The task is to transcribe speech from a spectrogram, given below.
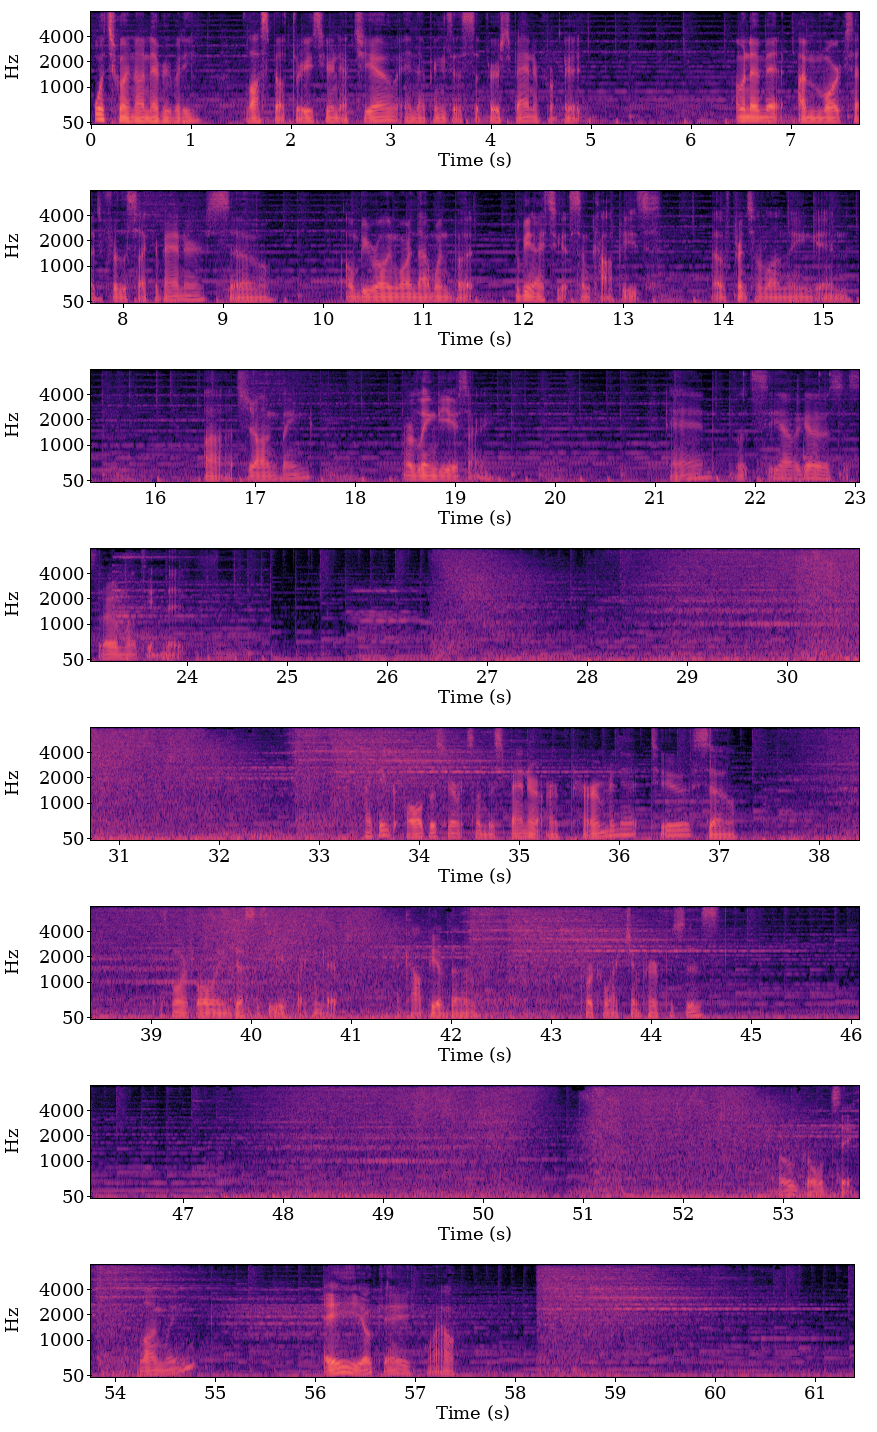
What's going on everybody? Lost Belt 3 is here in FGO and that brings us the first banner for it. I'm gonna admit I'm more excited for the second banner so I'll be rolling more on that one but it'd be nice to get some copies of Prince of Lan Ling and uh, Xiangling or Lingyu sorry. And let's see how it goes. Let's throw a multi at it. I think all the servants on this banner are permanent too, so it's more rolling just to see if I can get a copy of them for collection purposes. Oh, gold tick. Long wing? Hey, okay, wow.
